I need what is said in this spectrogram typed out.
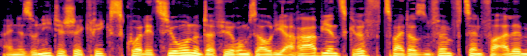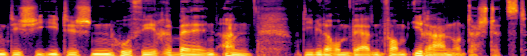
Eine sunnitische Kriegskoalition unter Führung Saudi-Arabiens griff 2015 vor allem die schiitischen Houthi-Rebellen an. Die wiederum werden vom Iran unterstützt.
